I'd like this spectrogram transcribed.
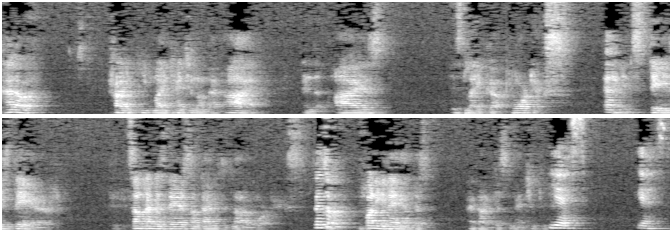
kind of try to keep my attention on that I, and the I is like a vortex, and uh-huh. it stays there. Sometimes it's there, sometimes it's not a vortex. So it's a funny thing. I'm just I thought I'd just mentioned. to you. yes, yes.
